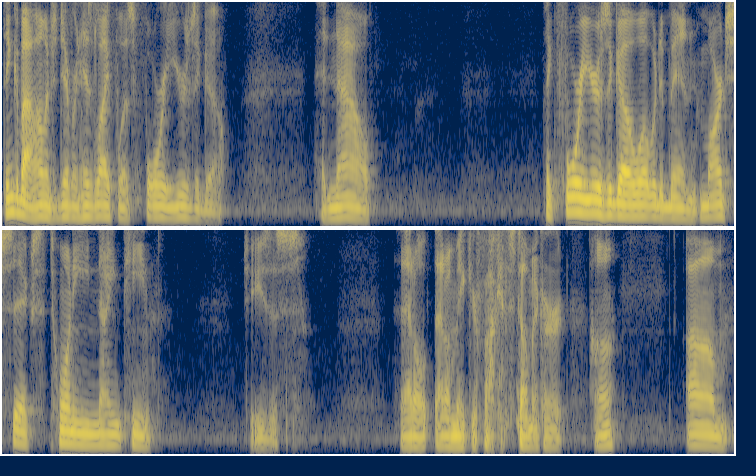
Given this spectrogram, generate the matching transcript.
think about how much different his life was four years ago. And now, like four years ago, what would have been March 6th, 2019? Jesus. That'll that'll make your fucking stomach hurt, huh? Um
